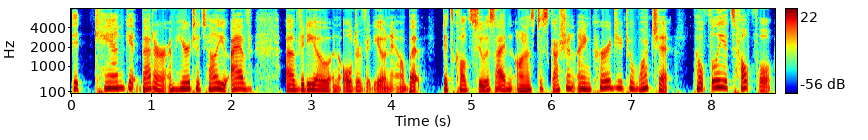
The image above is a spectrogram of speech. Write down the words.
it can get better. I'm here to tell you. I have a video, an older video now, but it's called Suicide and Honest Discussion. I encourage you to watch it. Hopefully, it's helpful.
